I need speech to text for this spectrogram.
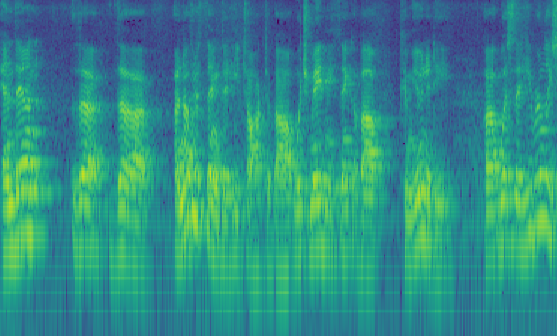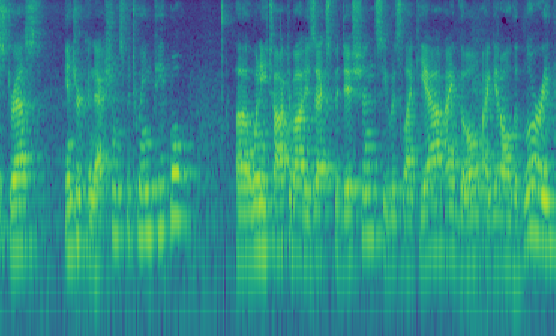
And then the, the, another thing that he talked about, which made me think about community, uh, was that he really stressed interconnections between people. Uh, when he talked about his expeditions, he was like, Yeah, I go, I get all the glory,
